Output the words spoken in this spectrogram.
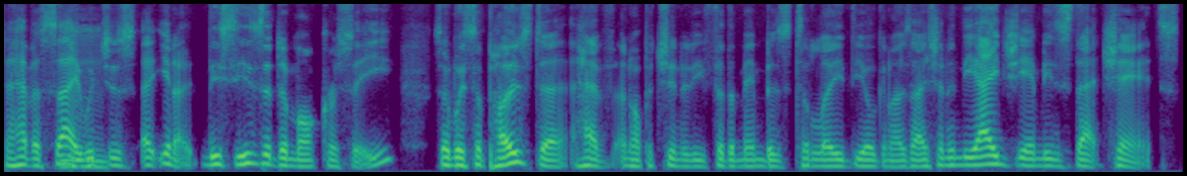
to have a say, mm. which is, uh, you know, this is a democracy. So we're supposed to have an opportunity for the members to lead the organization, and the AGM is that chance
